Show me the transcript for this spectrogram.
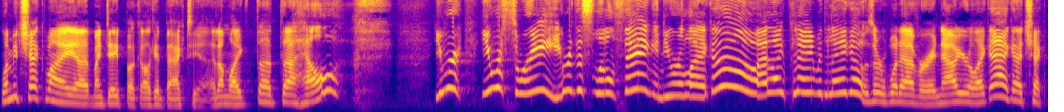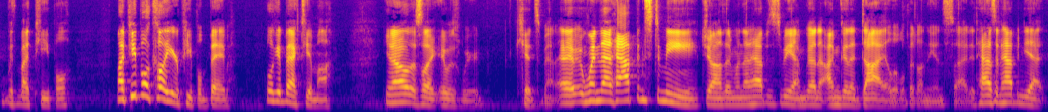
"Let me check my uh, my date book. I'll get back to you." And I'm like, "The the hell." You were you were three. You were this little thing, and you were like, "Oh, I like playing with Legos or whatever." And now you're like, ah, "I gotta check with my people. My people call your people, babe. We'll get back to you, ma." You know, it's like it was weird. Kids, man. Uh, When that happens to me, Jonathan, when that happens to me, I'm gonna I'm gonna die a little bit on the inside. It hasn't happened yet.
